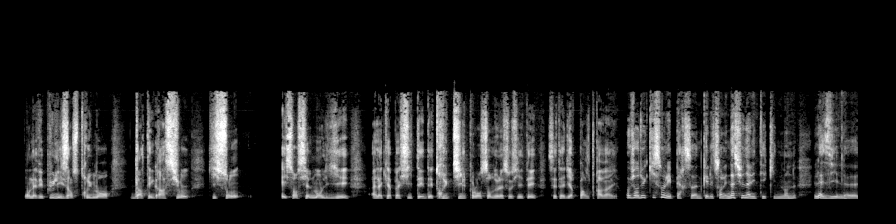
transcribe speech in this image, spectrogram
qu'on n'avait plus les instruments d'intégration qui sont essentiellement liés à la capacité d'être utile pour l'ensemble de la société, c'est-à-dire par le travail. Aujourd'hui, qui sont les personnes, quelles sont les nationalités qui demandent l'asile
